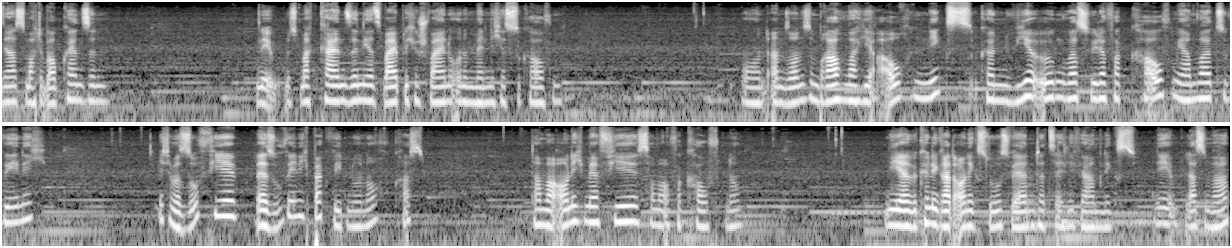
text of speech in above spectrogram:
Ja, es macht überhaupt keinen Sinn. Nee, es macht keinen Sinn, jetzt weibliche Schweine ohne männliches zu kaufen. Und ansonsten brauchen wir hier auch nichts. Können wir irgendwas wieder verkaufen? Hier haben wir zu wenig. Nicht aber so viel, äh, so wenig Backweed nur noch. Krass. Da haben wir auch nicht mehr viel. Das haben wir auch verkauft, ne? Nee, wir können hier gerade auch nichts loswerden. Tatsächlich, wir haben nichts. Nee, lassen wir.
